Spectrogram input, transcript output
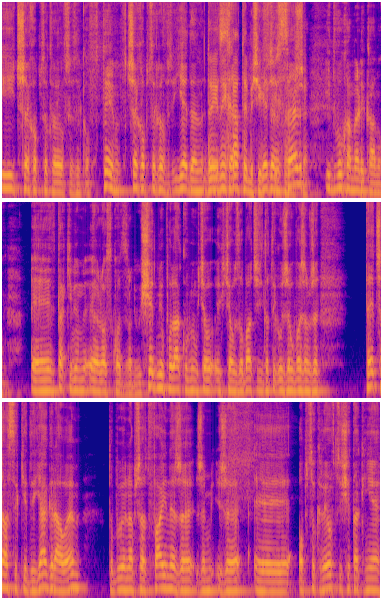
i trzech obcokrajowców tylko. W tym, w trzech obcokrajowców, jeden Do jednej Serb, chaty by się jeden Serb i dwóch Amerykanów. E, taki bym e, rozkład zrobił. Siedmiu Polaków bym chciał, chciał zobaczyć, dlatego że uważam, że te czasy, kiedy ja grałem, to były na przykład fajne, że, że, że e, obcokrajowcy się tak nie,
